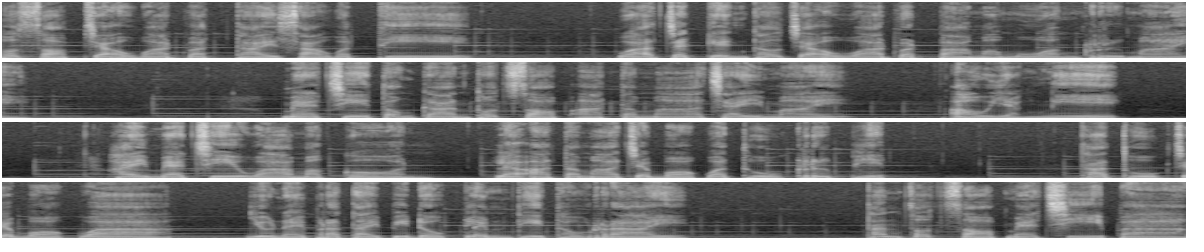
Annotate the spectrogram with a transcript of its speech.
ทดสอบเจ้าอาวาสวัดไทยสาวัตถี ว่าจะเก่งเท่าเจ้าอาวาสวัดป่ามะม่วงหรือไม่ แม่ชีต้องการทดสอบอาตมาใช่ไหม เอาอย่างนี้ ให้แม่ชีว่ามาก่อน แล้วอาตมาจะบอกว่าถูกหรือผิด ถ้าถูกจะบอกว่า อยู่ในพระไตรปิฎกเล่มที่เท่าไร ท่านทดสอบแม่ชีบ้าง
